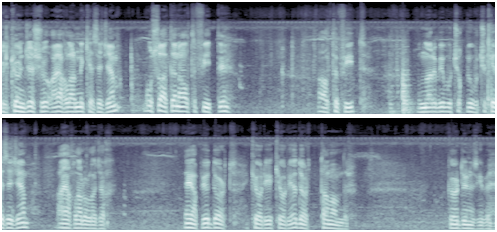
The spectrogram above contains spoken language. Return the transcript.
İlk önce şu ayaklarını keseceğim. Bu zaten 6 feet'ti. 6 feet. Bunları bir buçuk bir buçuk keseceğim. Ayaklar olacak. Ne yapıyor? 4. 2 oraya 2 oraya 4. Tamamdır. Gördüğünüz gibi.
